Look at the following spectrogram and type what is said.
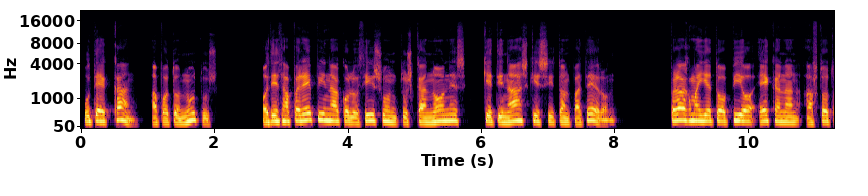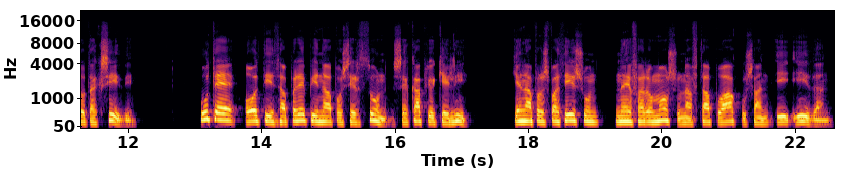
ούτε καν από το νου τους ότι θα πρέπει να ακολουθήσουν τους κανόνες και την άσκηση των πατέρων, πράγμα για το οποίο έκαναν αυτό το ταξίδι. Ούτε ότι θα πρέπει να αποσυρθούν σε κάποιο κελί για να προσπαθήσουν να εφαρμόσουν αυτά που άκουσαν ή είδαν.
